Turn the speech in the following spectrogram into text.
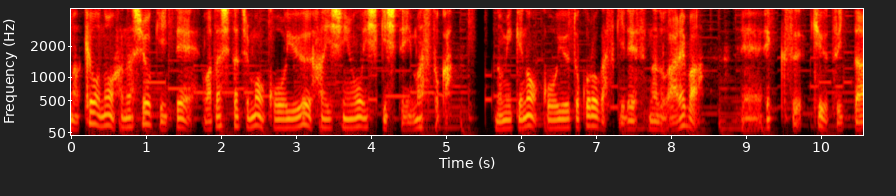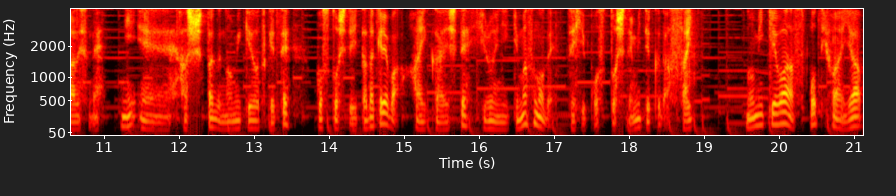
まあ、今日の話を聞いて私たちもこういう配信を意識していますとか飲み気のこういうところが好きですなどがあれば、えー、X 旧 Twitter ですねに、えー、ハッシュタグ飲み気をつけてポストしていただければ徘徊して拾いに行きますのでぜひポストしてみてください。飲み気は Spotify や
